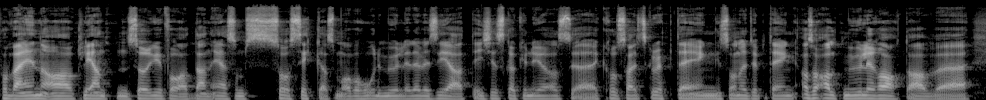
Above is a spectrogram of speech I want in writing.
på vegne av klienten sørge for at den er som, så sikker som overhodet mulig. Det vil si at det ikke skal kunne gjøres eh, cross-site scripting, sånne type ting. Altså alt mulig rart av eh,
